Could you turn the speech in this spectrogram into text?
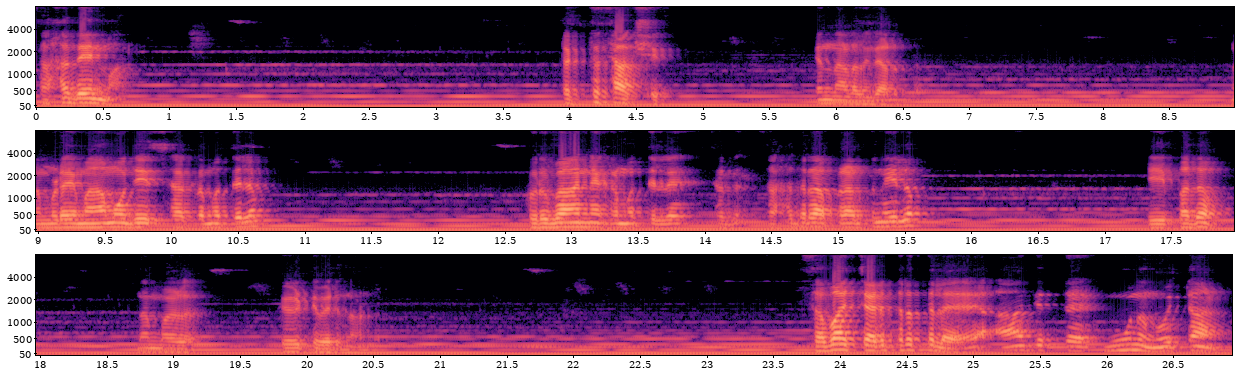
സഹദേന്മാർ. രക്തസാക്ഷി എന്നാണ് അതിന്റെ അർത്ഥം. നമ്മുടെ മാമോദീസ ക്രമത്തിലും കുർബാന ക്രമത്തിലെ സഹദ്ര പ്രാർത്ഥനയിലും ഈ പദം നമ്മൾ കേട്ടുവരുന്നുണ്ട്. സഭാ ചരിത്രത്തിലെ ആദ്യത്തെ മൂന്ന് നൂറ്റാണ്ട്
